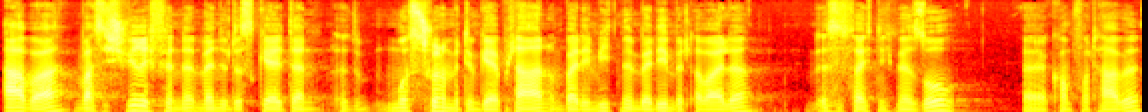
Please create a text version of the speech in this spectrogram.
Aber was ich schwierig finde, wenn du das Geld dann, also du musst schon mit dem Geld planen und bei den Mieten in Berlin mittlerweile ist es vielleicht nicht mehr so äh, komfortabel.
